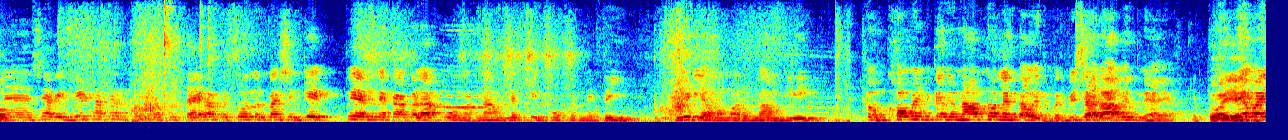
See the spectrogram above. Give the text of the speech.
અને સારી બેઠા હતા ને પૂછતા પૂછતા આવ્યા કે સોનલ માસીને કે પેન ને કાગળ આપો અમારું નામ લખીને ખોખર ને દઈ. મીડિયામાં અમારું નામ લઈ તો કોમેન્ટ કરે નામ ન લેતા હોય પણ પછી બિચારા આવે જ ને આયા. તો એમાં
